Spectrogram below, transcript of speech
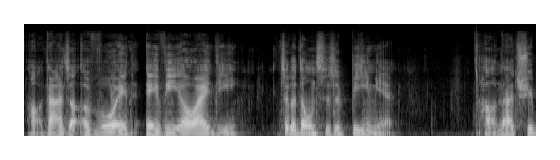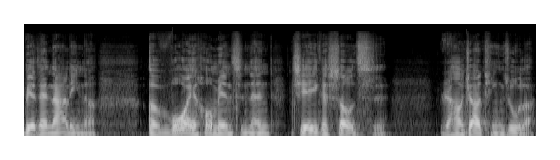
好，大家知道 avoid a v o i d 这个动词是避免，好，那区别在哪里呢？avoid 后面只能接一个受词，然后就要停住了，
